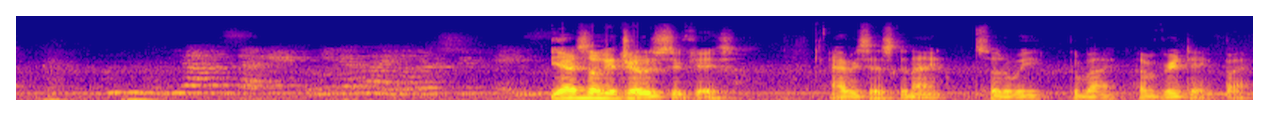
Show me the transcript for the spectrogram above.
Yes, I'll get your other suitcase. Abby says good night. So do we. Goodbye. Have a great day. Bye.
